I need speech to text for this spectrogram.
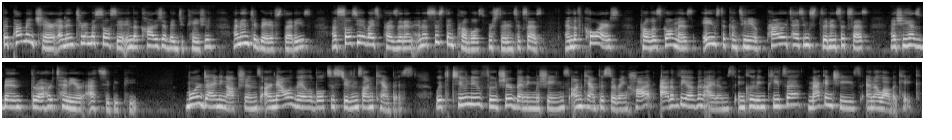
department chair and interim associate in the College of Education and Integrative Studies, associate vice president and assistant provost for student success. And of course, Provost Gomez aims to continue prioritizing student success as she has been throughout her tenure at CPP. More dining options are now available to students on campus, with two new FoodSure vending machines on campus serving hot, out-of-the-oven items including pizza, mac and cheese, and a lava cake.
